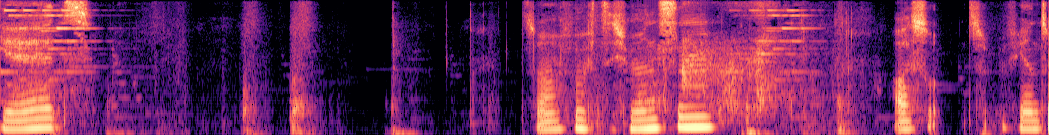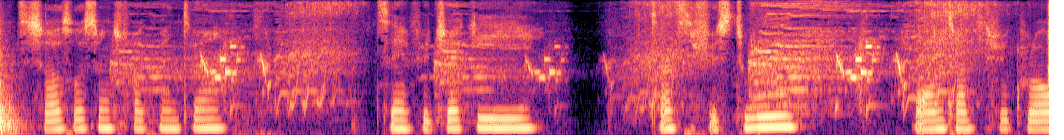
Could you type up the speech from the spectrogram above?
Jetzt 52 Münzen. Aus 24 Ausrüstungsfragmente. 10 für Jackie. 20 für Stu. Und 20 für Crow.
